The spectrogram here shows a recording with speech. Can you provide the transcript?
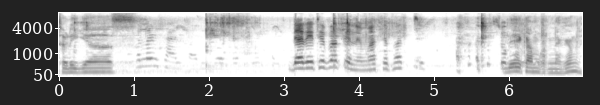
સડી ગયા ડાયરી થી પાકે ને માથે ભાત છે. બે કામ કરને કેમ ને?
